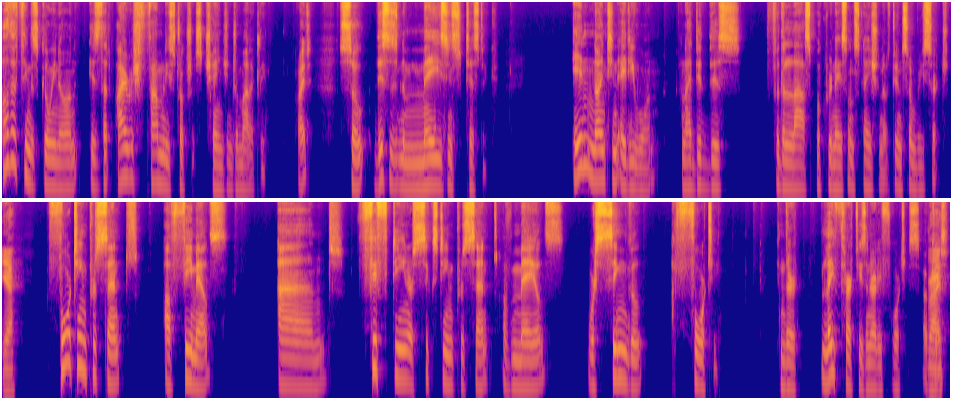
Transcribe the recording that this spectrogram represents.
other thing that's going on is that Irish family structure is changing dramatically, right? So this is an amazing statistic. In 1981, and I did this for the last book, Renaissance Nation, I was doing some research. Yeah. 14% of females and 15 or 16% of males were single at 40 in their late 30s and early 40s. okay? Right.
